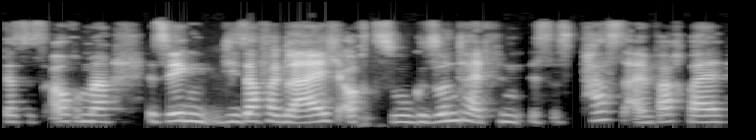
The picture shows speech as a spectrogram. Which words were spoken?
das ist auch immer, deswegen dieser Vergleich auch zu Gesundheit, finde es, es passt einfach, weil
